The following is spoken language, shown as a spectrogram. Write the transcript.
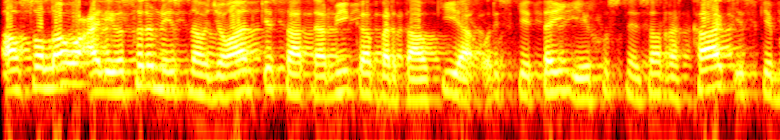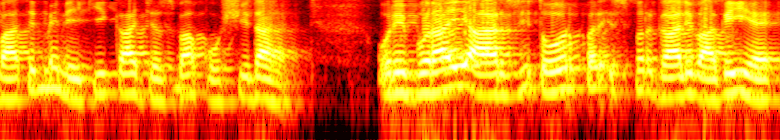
آپ صلی اللہ علیہ وسلم نے اس نوجوان کے ساتھ نرمی کا برتاؤ کیا اور اس کے تئی یہ حسن ظن رکھا کہ اس کے باطن میں نیکی کا جذبہ پوشیدہ ہے۔ اور یہ برائی عارضی طور پر اس پر غالب آ گئی ہے۔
